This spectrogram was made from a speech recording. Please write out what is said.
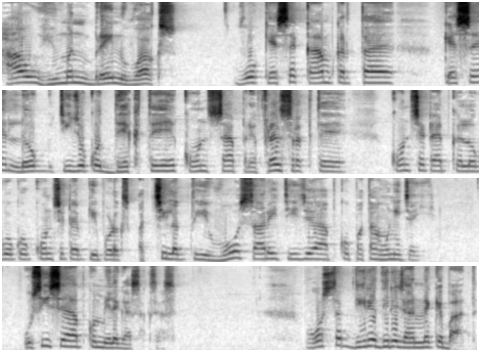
हाउ ह्यूमन ब्रेन वर्क्स वो कैसे काम करता है, कैसे लोग चीज़ों को देखते हैं, कौन सा प्रेफरेंस रखते हैं, कौन से टाइप के लोगों को, कौन से टाइप की प्रोडक्ट्स अच्छी लगती है, वो सारी चीज़ें आपको पता होनी चाहिए। उसी से आपको मिलेगा सक्सेस वो सब धीरे धीरे जानने के बाद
